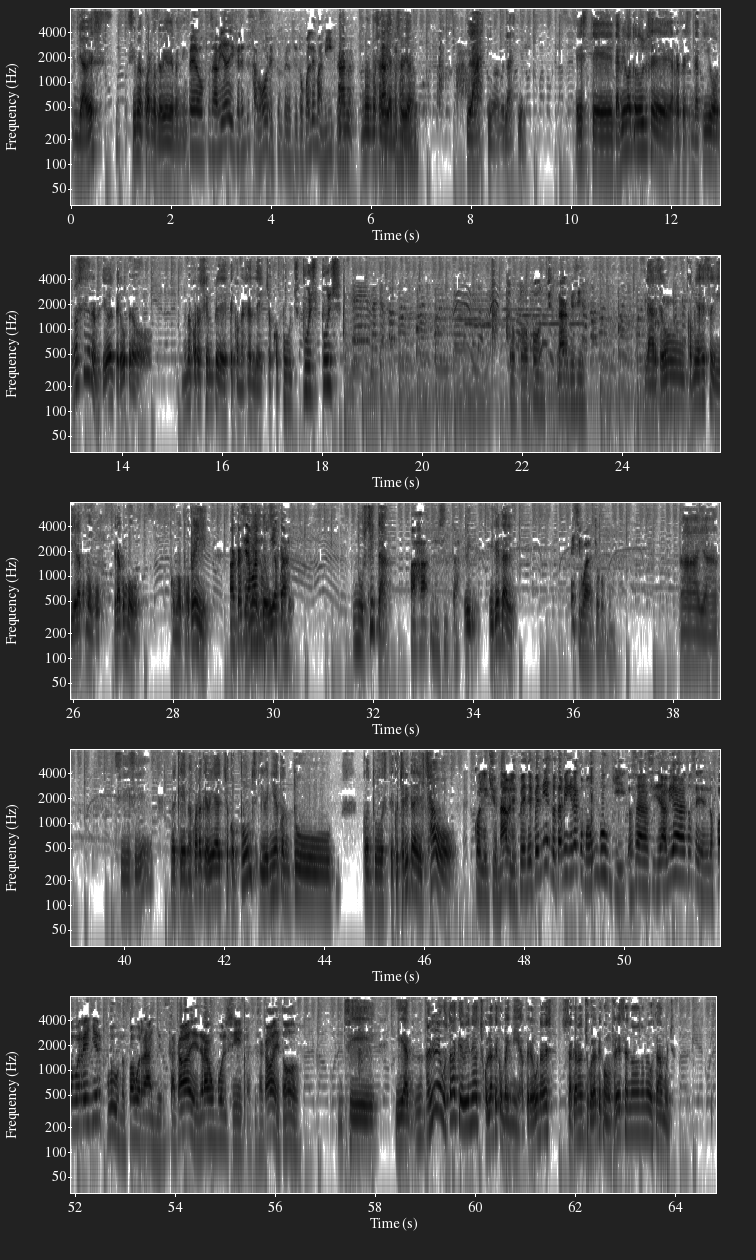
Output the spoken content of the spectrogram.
Ya ves, sí me acuerdo que había de maní. pero pues había de diferentes sabores, pues, pero te tocó el de maní. pues. Ah, no, no sabía, no sabía. Lástima, lástima. Este, también otro dulce representativo, no sé si es representativo del Perú, pero yo me acuerdo siempre de este comercial de Choco Punch, Punch, Punch. Choco Punch, claro que sí. Claro, según comías eso y era como, era como, como Popeye. Acá se llama día Nusita. porque- Nusita. Ajá, Nusita. ¿Y, ¿Y qué tal? Es igual a Choco Punch. Ah, ya. Sí, sí. Porque me acuerdo que había Choco Punch y venía con tu, con tu, este, cucharita del chavo. coleccionables, pe- dependiendo también, era como un bunky, o sea, si había, no sé, los Power Rangers, pum, los Power Rangers, sacaba de Dragon Ball Z, se sacaba de todo. Sí, y a, a mí me gustaba que venía chocolate con vainilla, pero una vez sacaron chocolate con fresa, no, no me gustaba mucho.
